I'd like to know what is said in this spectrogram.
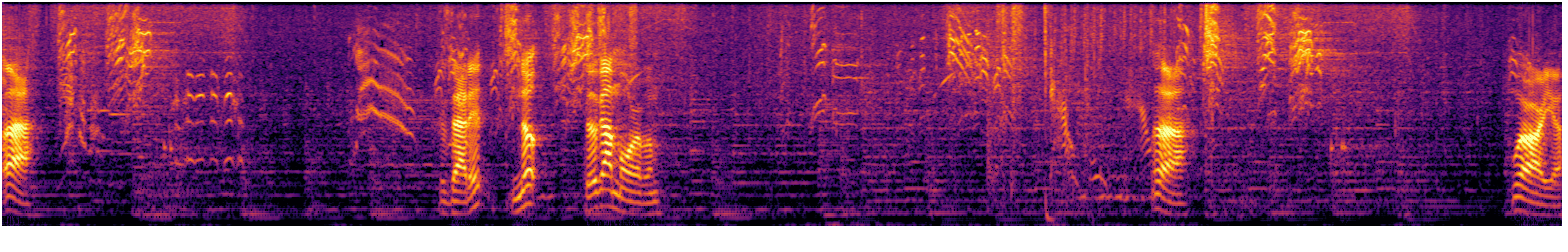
Ah. Is that it? Nope. Still got more of them. Ah. Where are you?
